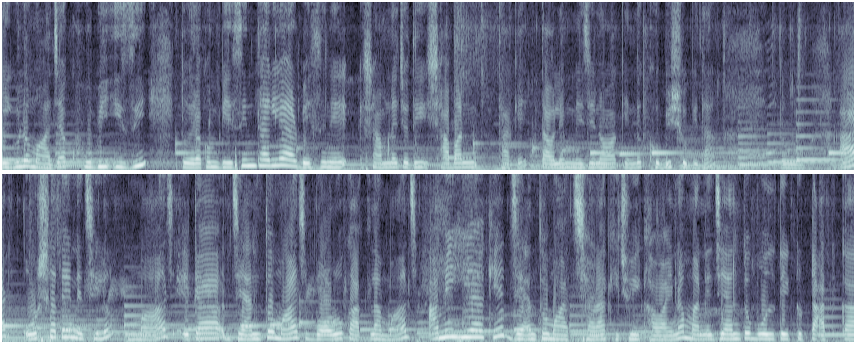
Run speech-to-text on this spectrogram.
এইগুলো মাজা খুবই ইজি তো এরকম বেসিন থাকলে আর বেসিনের সামনে যদি সাবান থাকে, তাহলে মেজে নেওয়া কিন্তু খুবই সুবিধা। তো আর ওর সাথে এনেছিল মাছ। এটা জ্যান্ত মাছ, বড় কাতলা মাছ। আমি হিয়াকে জ্যান্ত মাছ ছাড়া কিছুই খাওয়াই না। মানে জ্যান্ত বলতে একটু টাটকা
